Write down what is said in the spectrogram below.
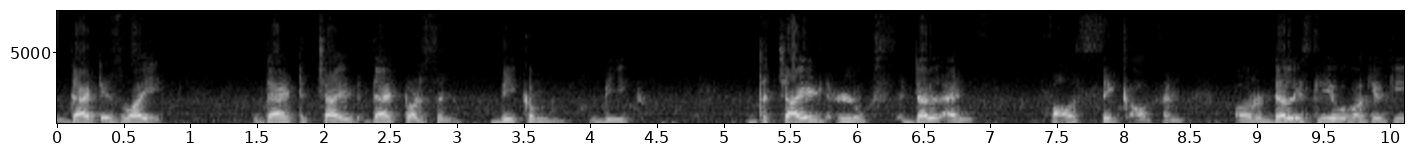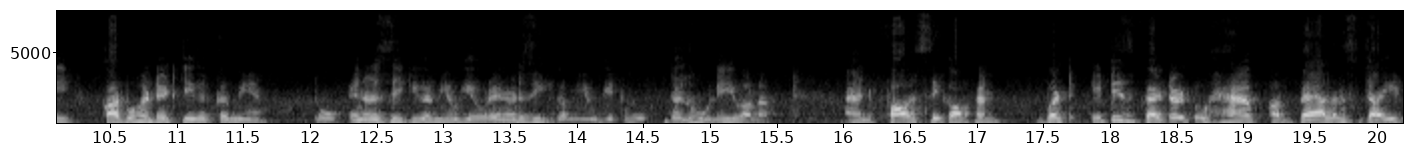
That is why that child that person become weak the child looks dull and fall sick often और डल इसलिए होगा क्योंकि कार्बोहाइड्रेट की अगर कमी है तो एनर्जी की कमी होगी। और एनर्जी की कमी होगी तो वो डल होने ही वाला। And fall sick often but it is better to have a balance diet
